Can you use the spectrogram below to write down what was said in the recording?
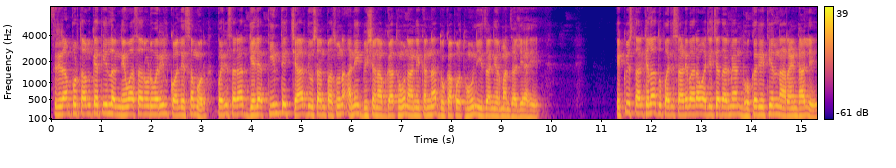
श्रीरामपूर तालुक्यातील नेवासा रोडवरील कॉलेजसमोर परिसरात गेल्या तीन ते चार दिवसांपासून अनेक भीषण अपघात होऊन अनेकांना दुखापत होऊन इजा निर्माण झाली आहे. एकवीस तारखेला दुपारी साडेबारा वाजेच्या दरम्यान भोकर येथील नारायण ढाले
